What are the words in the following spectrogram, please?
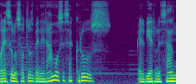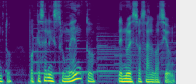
Por eso nosotros veneramos esa cruz el Viernes Santo, porque es el instrumento de nuestra salvación.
